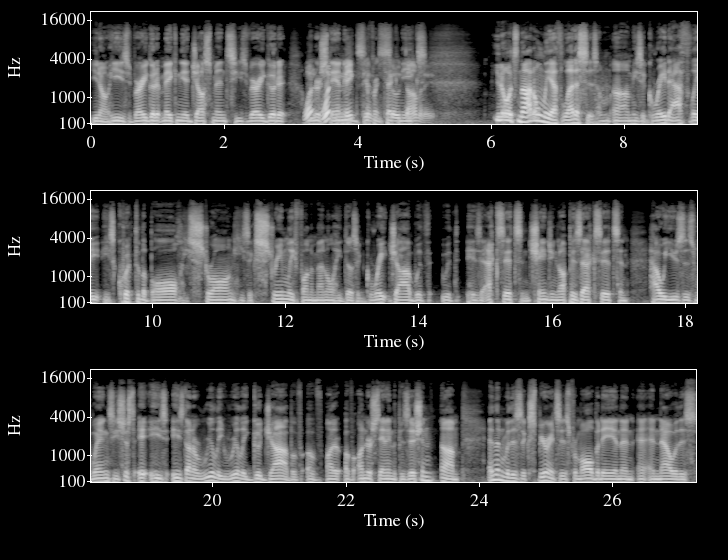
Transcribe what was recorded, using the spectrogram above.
you know, he's very good at making the adjustments. He's very good at what, understanding what different techniques. So you know, it's not only athleticism. Um, he's a great athlete. He's quick to the ball. He's strong. He's extremely fundamental. He does a great job with with his exits and changing up his exits and how he uses wings. He's just he's he's done a really really good job of of of understanding the position. Um, and then with his experiences from Albany and then and now with his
